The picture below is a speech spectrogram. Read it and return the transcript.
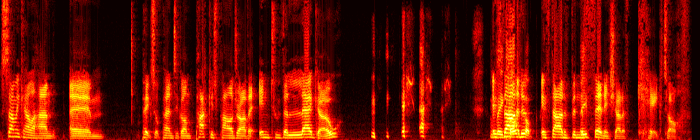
Sami Callihan um, picks up Pentagon, package power driver into the Lego. if that had, if that had been the finish, I'd have kicked off.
